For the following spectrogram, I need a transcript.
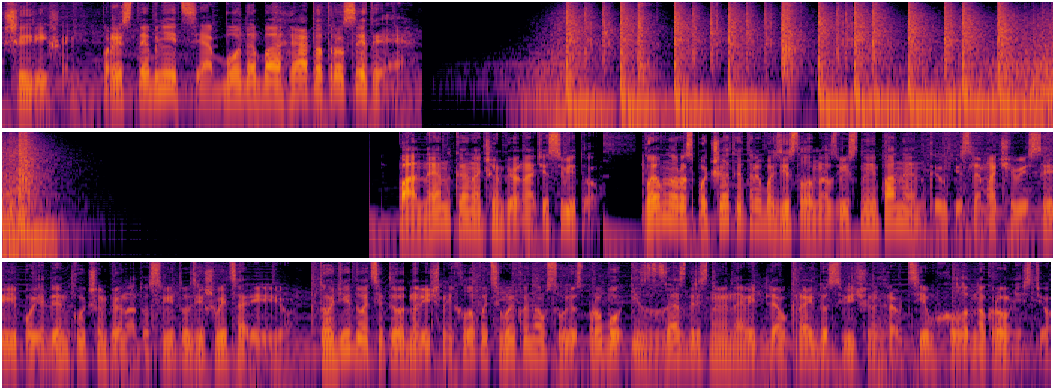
чи рішень. Пристебніться, буде багато тросити. Паненка на чемпіонаті світу. Певно, розпочати треба зі славнозвісної паненки у післяматчевій серії поєдинку чемпіонату світу зі Швейцарією. Тоді 21-річний хлопець виконав свою спробу із заздрісною навіть для вкрай досвідчених гравців холоднокровністю.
